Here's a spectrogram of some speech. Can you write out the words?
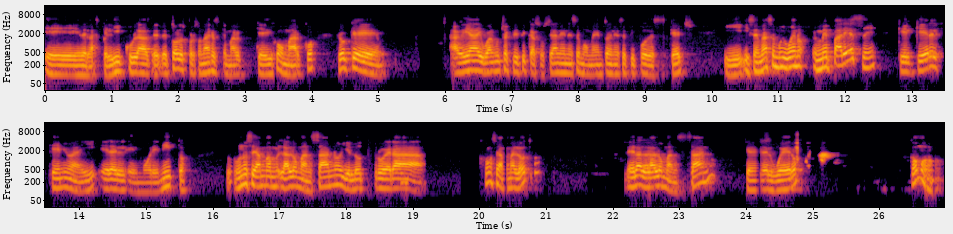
eh, de las películas, de, todos los personajes que, dijo Marco. Creo que había igual mucha crítica social en ese momento, en ese tipo de sketch, y, se me hace muy bueno. Me parece que el que era el genio ahí era el morenito. Uno se llama Lalo Manzano y el otro era... ¿Cómo se llama el otro? era Lalo Manzano, que era el güero. ¿Cómo?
